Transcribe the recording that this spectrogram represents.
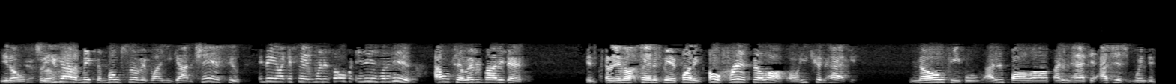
You know, yes, so sir. you got to make the most of it while you got a chance to. And then, like I said, when it's over, it is what it is. I will tell everybody that is, and I'm not saying it's being funny. Oh, Fred fell off. Oh, he couldn't hack it. No, people, I didn't fall off. I didn't hack it. I just went and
